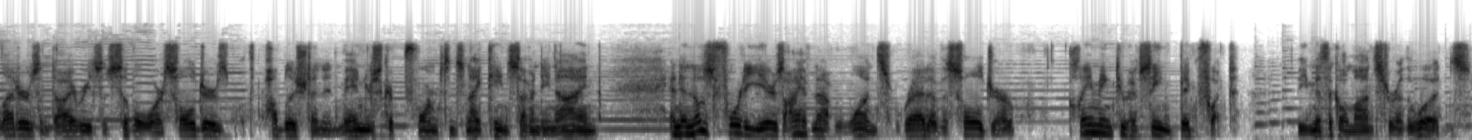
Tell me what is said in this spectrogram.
letters and diaries of Civil War soldiers, both published and in manuscript form, since 1979. And in those 40 years, I have not once read of a soldier claiming to have seen Bigfoot, the mythical monster of the woods.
